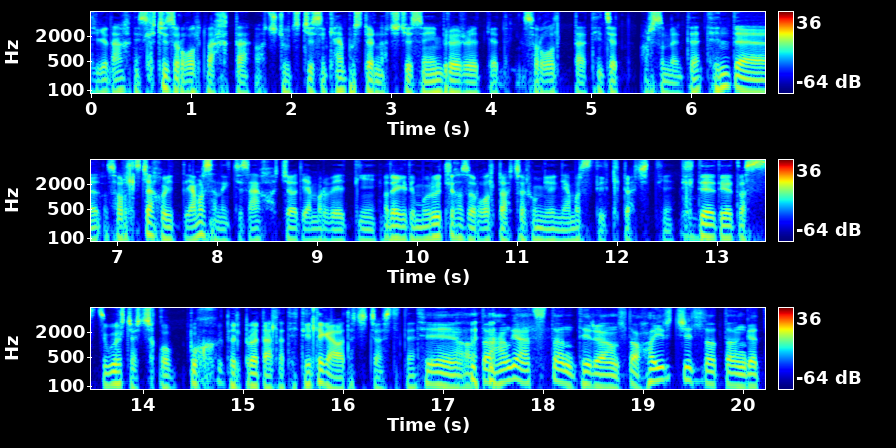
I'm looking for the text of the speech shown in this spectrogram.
Тэгээд анх нисгчийн сургуульд байхдаа очиж үзчихсэн кампус дээр нь очижсэн Embraer гэдэг сургуульдаа тэнцээд орсон байна те. Тэнд э, суралцж явах үед ямар санагдчихсан анх очиод ямар байдгийг. Одоо яг гэдэг мөрөөдлийнхөө сургуульд очихоор хүн ямар сэтгэлдээ очдгийг. Гэхдээ тэгээд бас зүгээр ч очихгүй бүх төлбөрөө даалгаад итгэлэг аваад очиж байгаа шүү дээ. Тий. Одоо хамгийн азтан тэр амлаа 2 жил одоо ингээд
